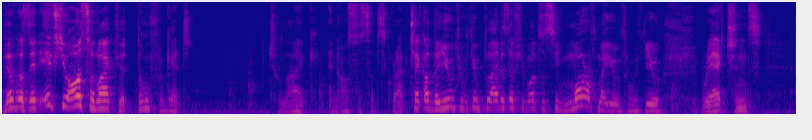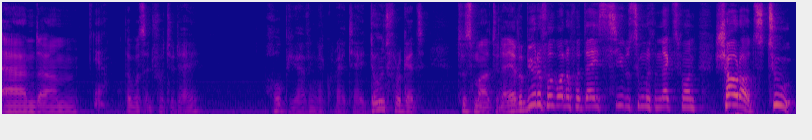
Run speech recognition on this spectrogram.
that was it. If you also liked it, don't forget to like and also subscribe. Check out the Youth with You playlist if you want to see more of my Youth with You reactions. And um, yeah, that was it for today. Hope you're having a great day. Don't forget to smile today. Have a beautiful, wonderful day. See you soon with the next one. Shoutouts to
